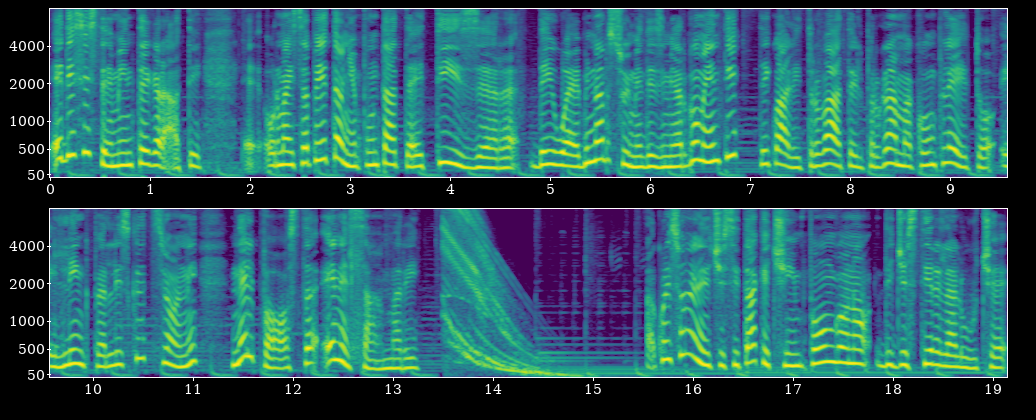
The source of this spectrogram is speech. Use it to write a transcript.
e di sistemi integrati. Eh, ormai sapete, ogni puntata è teaser dei webinar sui medesimi argomenti, dei quali trovate il programma completo e il link per le iscrizioni nel post e nel summary. Quali sono le necessità che ci impongono di gestire la luce?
